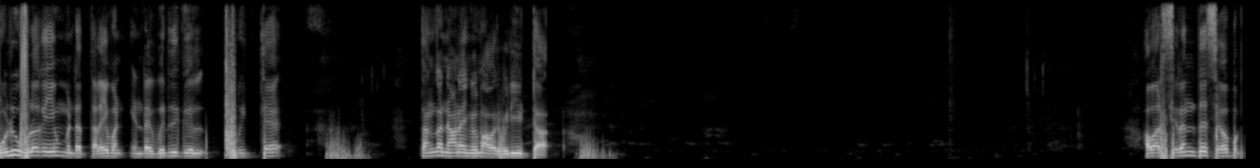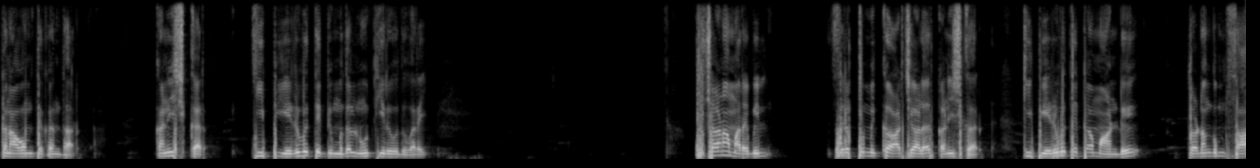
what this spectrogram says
முழு உலகையும் வென்ற தலைவன் என்ற விருதுகள் குறித்த தங்க நாணயங்களும் அவர் வெளியிட்டார். அவர் சிறந்த சிவபக்தனாகவும் திகழ்ந்தார். கனிஷ்கர் கிபி எழுபத்தெட்டு முதல் நூற்றி இருபது வரை. குஷானா மரபில் சிறப்புமிக்க ஆட்சியாளர் கனிஷ்கர் கிபி எழுபத்தெட்டாம் ஆண்டு தொடங்கும் சா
